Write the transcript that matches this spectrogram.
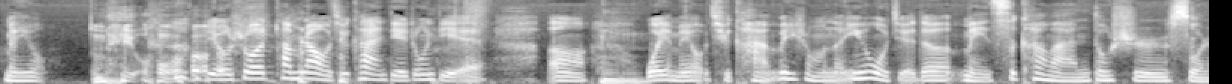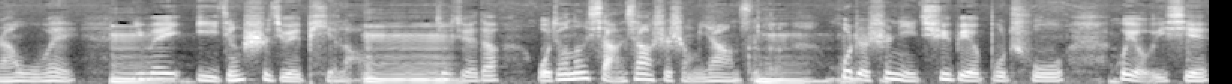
没有。没有。比如说，他们让我去看《碟中谍》，嗯，我也没有去看。为什么呢？因为我觉得每次看完都是索然无味，嗯因为已经视觉疲劳，嗯嗯嗯，就觉得我就能想象是什么样子的，嗯或者是你区别不出会有一些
